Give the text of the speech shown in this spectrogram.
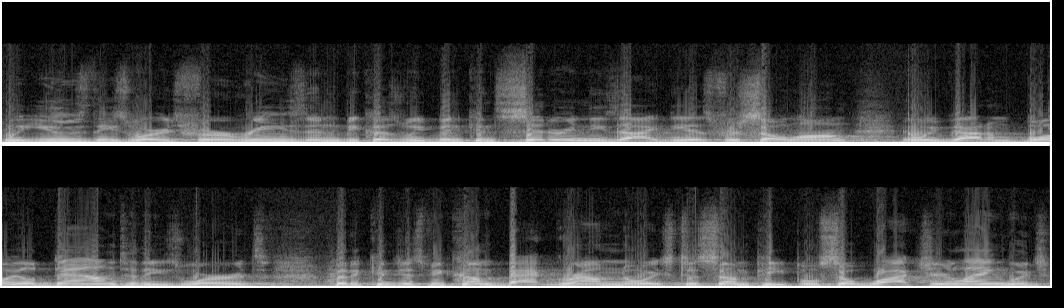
We use these words for a reason because we've been considering these ideas for so long and we've got them boiled down to these words, but it can just become background noise to some people. So, watch your language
